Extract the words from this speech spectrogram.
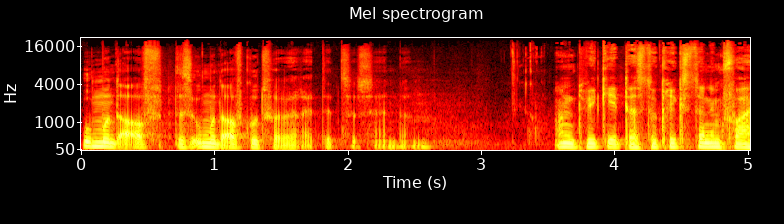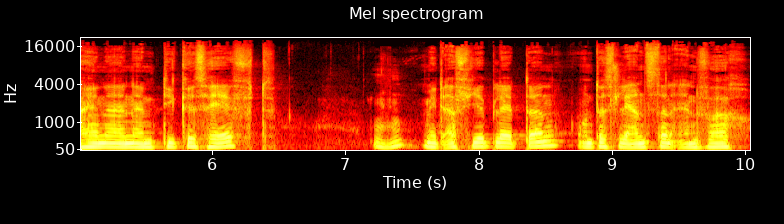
um und auf, das um und auf gut vorbereitet zu sein dann. Und wie geht das? Du kriegst dann im Vorhinein ein dickes Heft mhm. mit A4-Blättern und das lernst dann einfach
